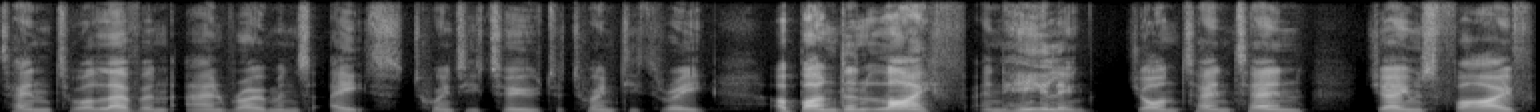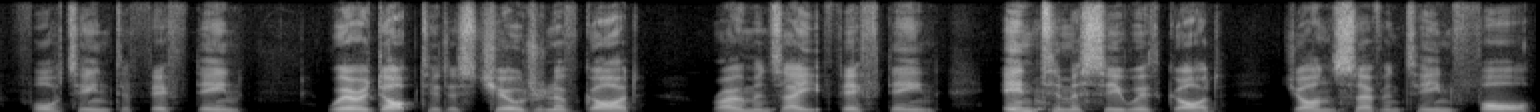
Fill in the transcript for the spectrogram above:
10 to 11 and Romans 8 22 to 23. Abundant life and healing, John 10 10, James 5 14 to 15. We're adopted as children of God, Romans 8 15. Intimacy with God, John 17 4.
